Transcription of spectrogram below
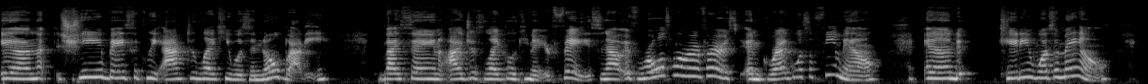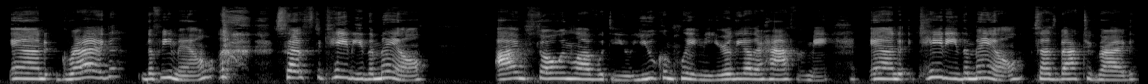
and she basically acted like he was a nobody by saying, I just like looking at your face. Now, if roles were reversed and Greg was a female and Katie was a male, and Greg, the female, says to Katie, the male, I'm so in love with you. You complete me. You're the other half of me. And Katie, the male, says back to Greg,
